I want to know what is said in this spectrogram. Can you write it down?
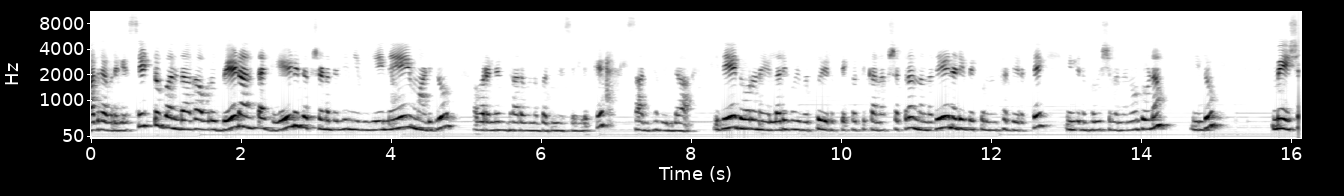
ಆದರೆ ಅವರಿಗೆ ಸಿಟ್ಟು ಬಂದಾಗ ಅವರು ಬೇಡ ಅಂತ ಹೇಳಿದ ಕ್ಷಣದಲ್ಲಿ ನೀವು ಏನೇ ಮಾಡಿದರೂ ಅವರ ನಿರ್ಧಾರವನ್ನು ಬದಲಿಸಲಿಕ್ಕೆ ಸಾಧ್ಯವಿಲ್ಲ. ಇದೇ ಧೋರಣೆ ಎಲ್ಲರಿಗೂ ಇವತ್ತು ಇರುತ್ತೆ. ಕೃತಿಕಾ ನಕ್ಷತ್ರ ನನ್ನದೇ ನಡಿಬೇಕು ಅನ್ನೋಂಥದ್ದು ಇರುತ್ತೆ. ಇಂದಿನ ಭವಿಷ್ಯವನ್ನು ನೋಡೋಣ. ಇಂದು ಮೇಷ,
